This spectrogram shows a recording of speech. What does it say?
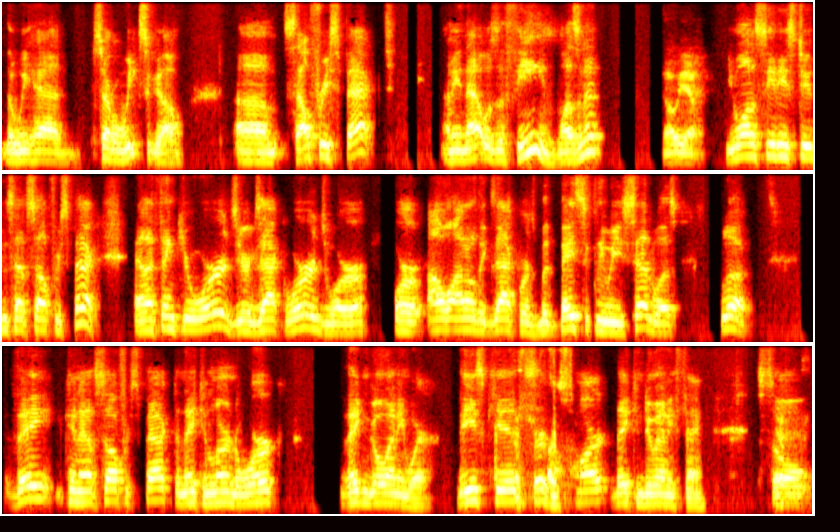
that we had several weeks ago. Um, Self respect. I mean, that was a theme, wasn't it? Oh, yeah. You want to see these students have self respect. And I think your words, your exact words were, or oh, I don't know the exact words, but basically what you said was look, they can have self respect and they can learn to work. They can go anywhere. These kids are smart, they can do anything. So yep.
